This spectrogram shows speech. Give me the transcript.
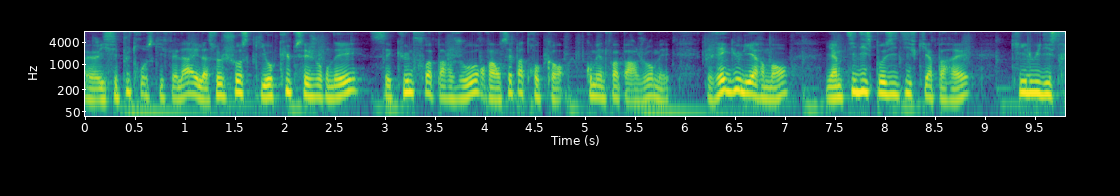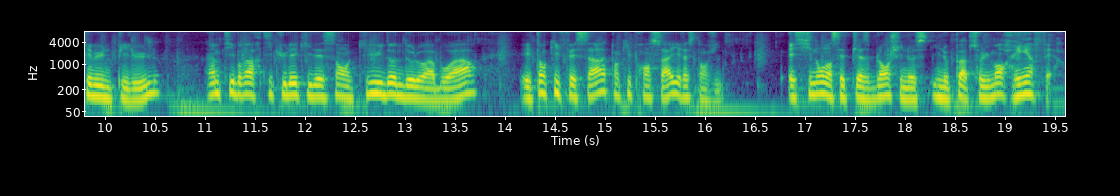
il sait plus trop ce qu'il fait là, et la seule chose qui occupe ses journées, c'est qu'une fois par jour, enfin on sait pas trop quand, combien de fois par jour, mais régulièrement, il y a un petit dispositif qui apparaît, qui lui distribue une pilule, un petit bras articulé qui descend, qui lui donne de l'eau à boire, et tant qu'il fait ça, tant qu'il prend ça, il reste en vie. Et sinon, dans cette pièce blanche, il ne, peut absolument rien faire.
